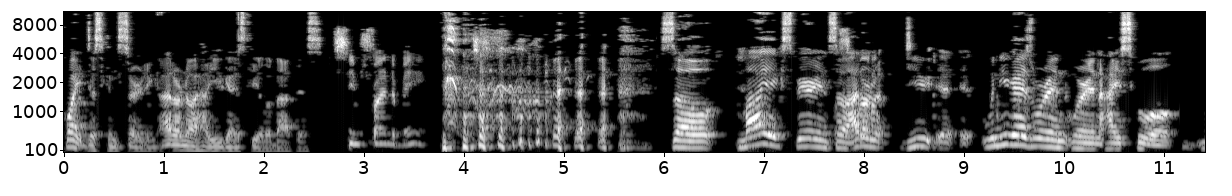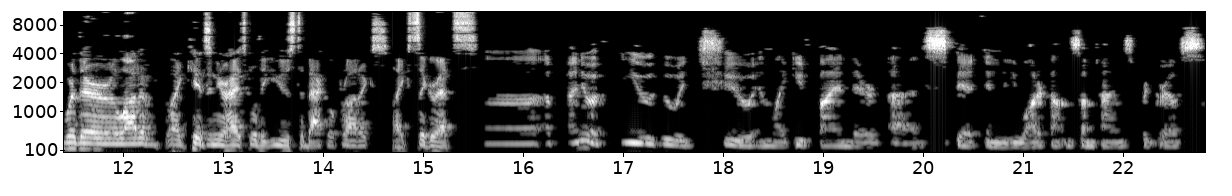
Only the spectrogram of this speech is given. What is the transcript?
quite disconcerting. I don't know how you guys feel about this. Seems fine to me. so my experience, so I don't know. Do you, uh, when you guys were in were in high school, were there a lot of like kids in your high school that used tobacco products like cigarettes? Uh, I knew a few who would chew and like you'd find their uh, spit in the water fountain sometimes. Pretty gross.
